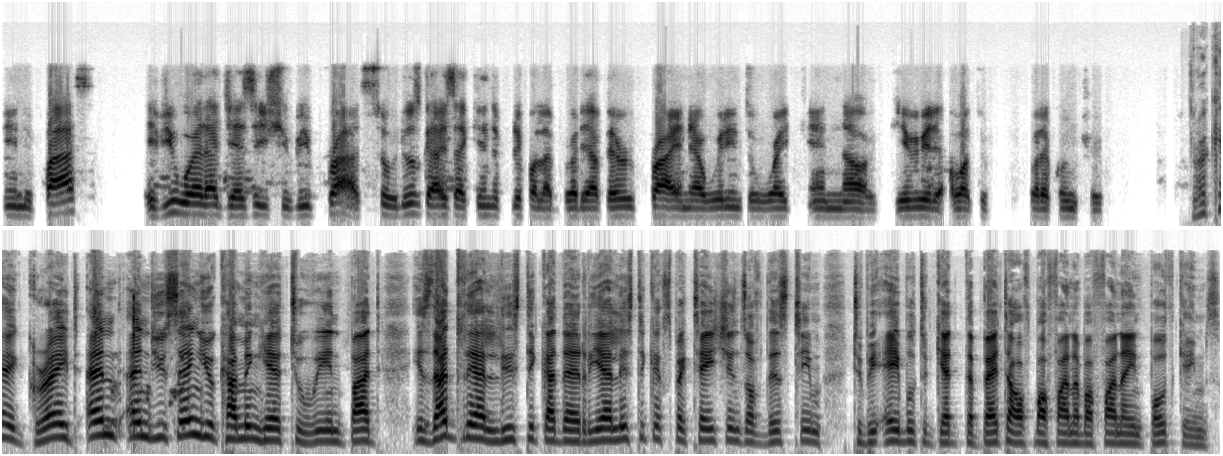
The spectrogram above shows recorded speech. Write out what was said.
in the past. If you wear that jersey, you should be proud. So those guys that came to play for Liberia, they are very proud and they are willing to work and uh, give it all to for the country. Okay, great. And and you're saying you're coming here to win, but is that realistic? Are there realistic expectations of this team to be able to get the better of Bafana Bafana in both games?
